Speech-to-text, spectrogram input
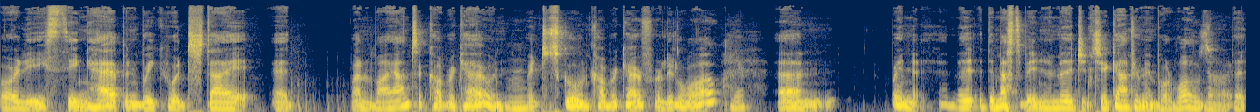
or anything happened, we could stay at one of my aunts at Cobrico and went to school in Cobrico for a little while. Yep. Um, when there must have been an emergency, I can't remember what it was, but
